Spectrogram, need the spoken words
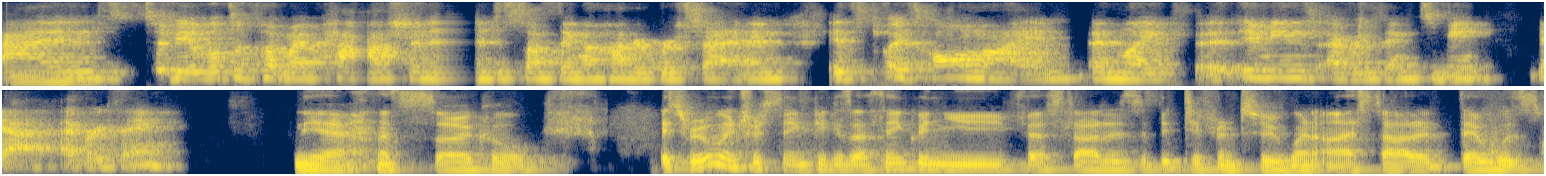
and mm. to be able to put my passion into something 100% and it's it's all mine and like it, it means everything to me. Yeah, everything. Yeah, that's so cool. It's real interesting because I think when you first started is a bit different to when I started. There was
